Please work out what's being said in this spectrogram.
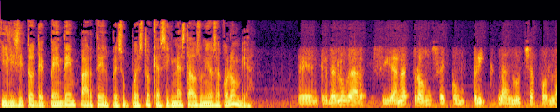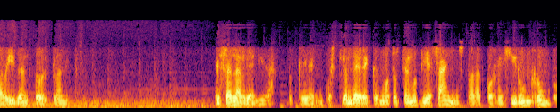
ilícitos, depende en parte del presupuesto que asigna Estados Unidos a Colombia. En primer lugar, si gana Trump, se complica la lucha por la vida en todo el planeta. Esa es la realidad, porque en cuestión de décadas, nosotros tenemos 10 años para corregir un rumbo.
